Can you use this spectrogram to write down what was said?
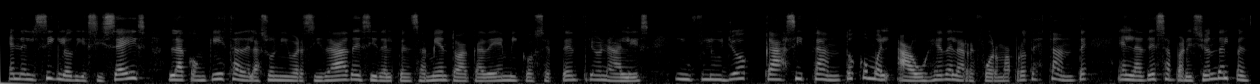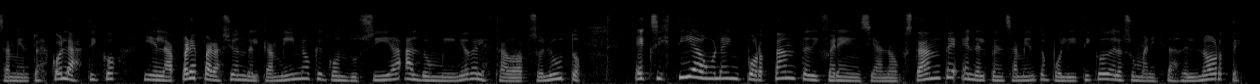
En el siglo XVI, la conquista de las universidades y del pensamiento académico septentrionales influyó casi tanto como el auge de la Reforma protestante en la desaparición del pensamiento escolástico y en la preparación del camino que conducía al dominio del Estado absoluto. Existía una importante diferencia, no obstante, en el pensamiento político de los humanistas del norte.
